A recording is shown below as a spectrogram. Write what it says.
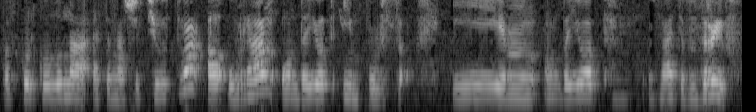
поскольку Луна это наше чувство, а Уран, он дает импульс. И он дает, знаете, взрыв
